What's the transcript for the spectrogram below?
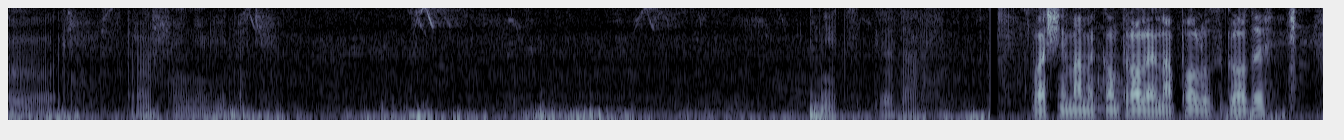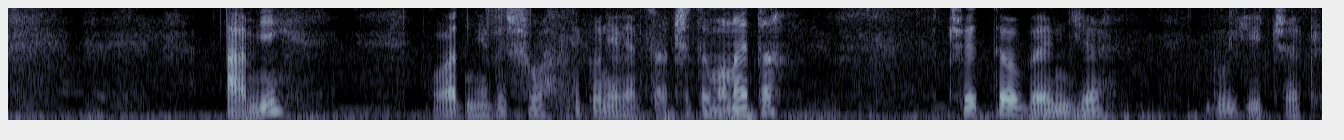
Oj, strasznie nie widać. Nic, idę dalej. Właśnie mamy kontrolę na polu zgody. A mi ładnie wyszło, tylko nie wiem co, czy to moneta, czy to będzie guziczek.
